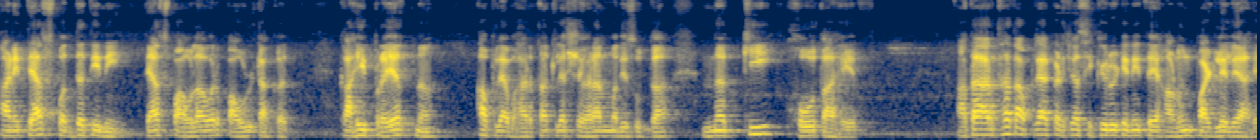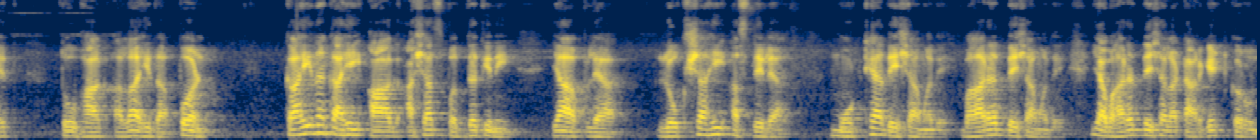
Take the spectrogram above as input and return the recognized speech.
आणि त्याच पद्धतीने त्याच पावलावर पाऊल टाकत काही प्रयत्न आपल्या भारतातल्या शहरांमध्ये सुद्धा नक्की होत आहेत. आता अर्थात आपल्याकडच्या सिक्युरिटीने ते हाणून पाडलेले आहेत तो भाग अलाहिदा पण काही ना काही आग अशाच पद्धतीने या आपल्या लोकशाही असलेल्या मोठ्या देशामध्ये भारत देशामध्ये या भारत देशाला टार्गेट करून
